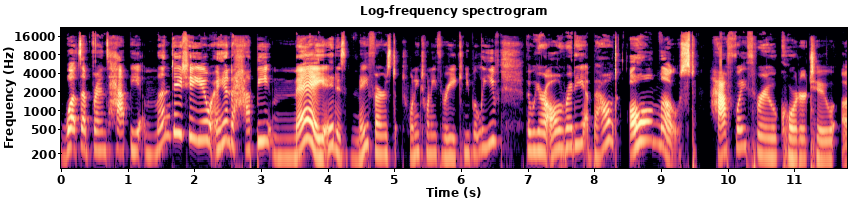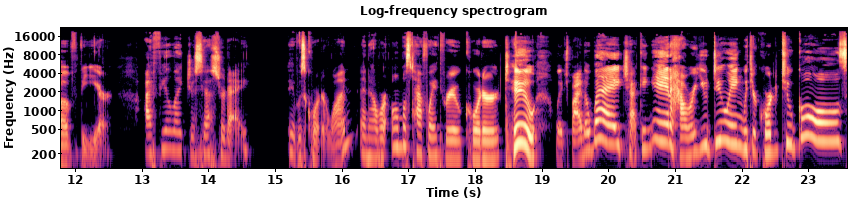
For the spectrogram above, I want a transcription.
What's up, friends? Happy Monday to you and happy May. It is May 1st, 2023. Can you believe that we are already about almost halfway through quarter two of the year? I feel like just yesterday it was quarter one, and now we're almost halfway through quarter two, which, by the way, checking in, how are you doing with your quarter two goals?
